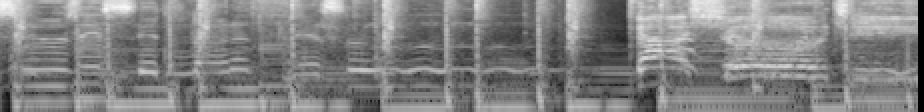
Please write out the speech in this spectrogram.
Susie sitting on a thistle. Gosh, oh, gee.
